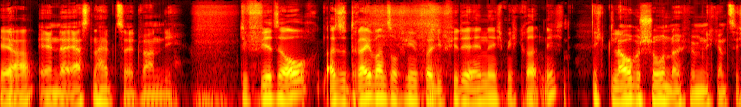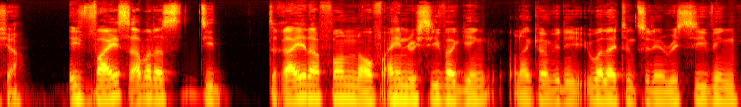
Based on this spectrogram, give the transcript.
Ja, In der ersten Halbzeit waren die. die vierte auch. Also drei waren es auf jeden Fall, die vierte erinnere ich mich gerade nicht. Ich glaube schon, aber ich bin mir nicht ganz sicher. Ich weiß aber, dass die drei davon auf einen Receiver ging und dann können wir die Überleitung zu den Receiving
